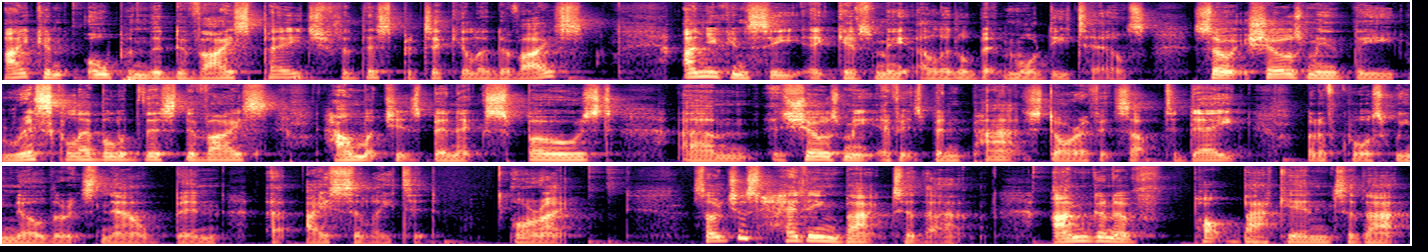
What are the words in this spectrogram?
I can open the device page for this particular device. And you can see it gives me a little bit more details. So it shows me the risk level of this device, how much it's been exposed. Um, it shows me if it's been patched or if it's up to date. But of course, we know that it's now been uh, isolated. All right. So just heading back to that, I'm going to pop back into that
